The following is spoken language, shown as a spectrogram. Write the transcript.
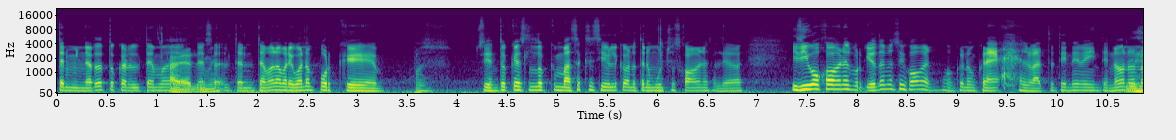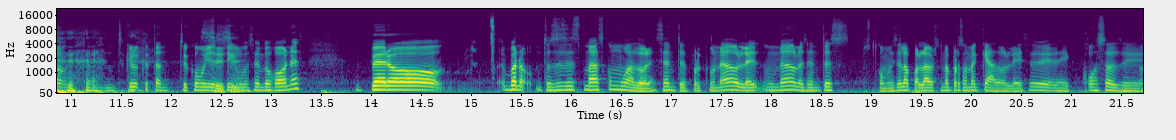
terminar de tocar el tema, de, ver, de esa- dime. el, te- el tema de la marihuana porque pues siento que es lo que más accesible que van a tener muchos jóvenes al día de hoy. Y digo jóvenes porque yo también soy joven, aunque no crean, "Ah, el vato tiene 20. No, no, no. Creo que tanto tú como yo Sí, siendo jóvenes. Pero bueno, entonces es más como adolescente, porque un, adole- un adolescente es, pues, como dice la palabra, es una persona que adolece de, de cosas, de,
